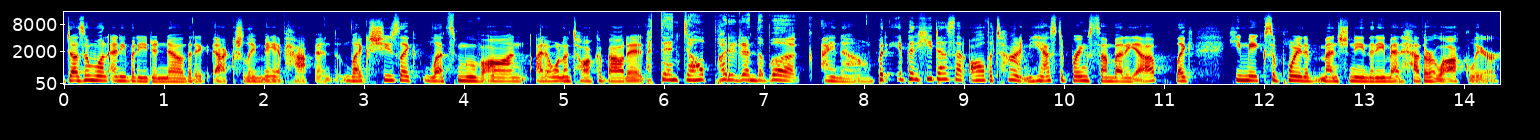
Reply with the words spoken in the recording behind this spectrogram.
doesn't want anybody to know that it actually may have happened. Like she's like, let's move on. I don't want to talk about it. But then don't put it in the book. I know. But but he does that all the time. He has to bring somebody up. Like he makes a point of mentioning that he met Heather Locklear.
